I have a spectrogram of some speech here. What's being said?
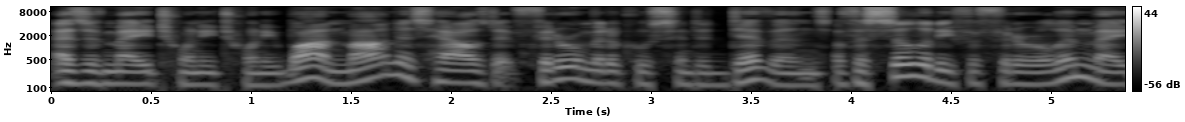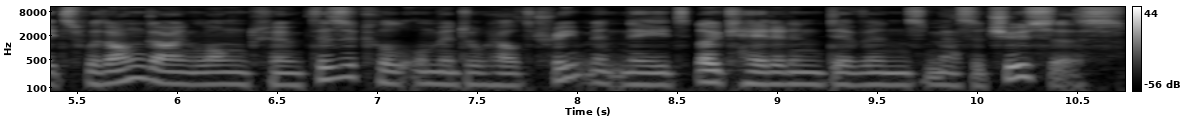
As of May 2021, Martin is housed at Federal Medical Center Devens, a facility for federal inmates with ongoing long-term physical or mental health treatment needs located in Devens, Massachusetts.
